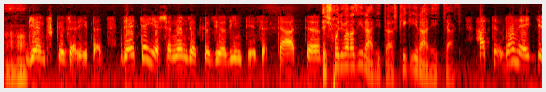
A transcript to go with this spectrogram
Aha. Genf közelében. De teljesen nemzetközi az intézet. Tehát, és hogy van az irányítás? Kik irányítják? Hát van egy,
